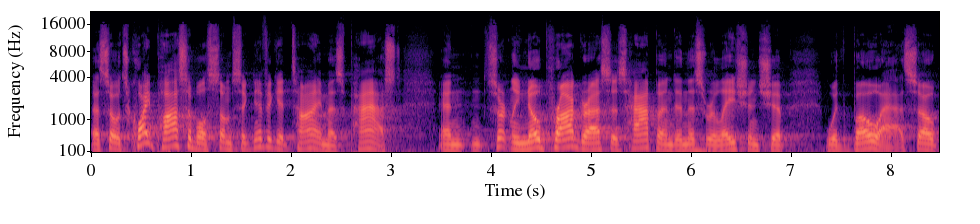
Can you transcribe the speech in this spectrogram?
Uh, so it's quite possible some significant time has passed, and certainly no progress has happened in this relationship with Boaz. So,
